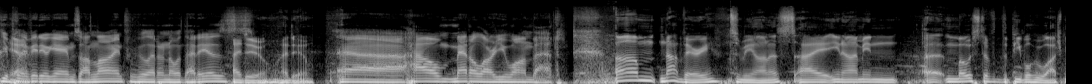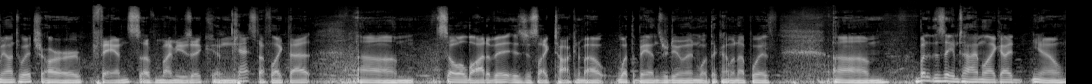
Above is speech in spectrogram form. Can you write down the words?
You play yeah. video games online. For people that don't know what that is, I do, I do. Uh, how metal are you on that? Um, not very, to be honest. I, you know, I mean, uh, most of the people who watch me on Twitch are fans of my music and Okay. stuff like that. Um, so a lot of it is just like talking about what the bands are doing, what they're coming up with. Um, but at the same time, like I, you know,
